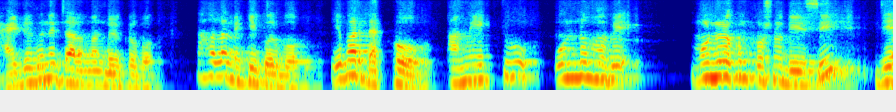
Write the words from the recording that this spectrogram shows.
হাইড্রোজেনের জার্মান বের করব। তাহলে আমি কি করব? এবার দেখো, আমি একটু অন্যভাবে অন্যরকম প্রশ্ন দিয়েছি যে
